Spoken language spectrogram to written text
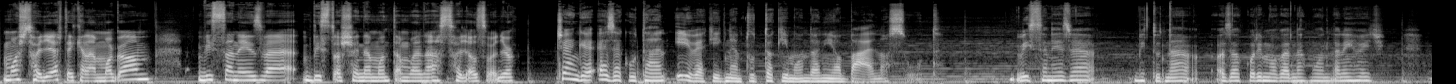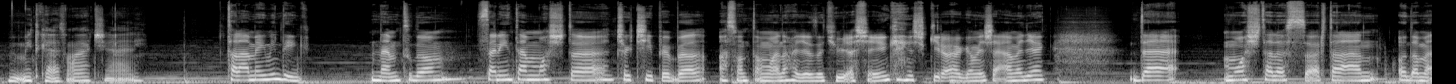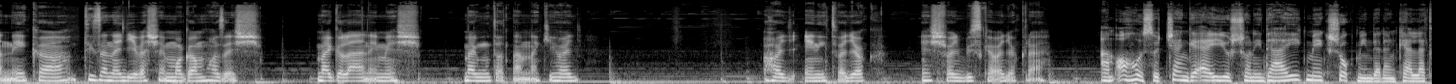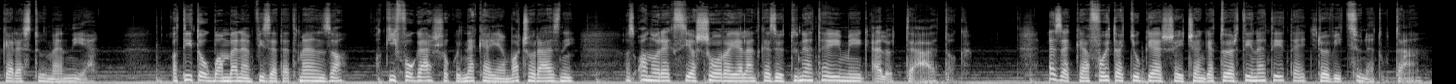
Most, hogy értékelem magam, visszanézve biztos, hogy nem mondtam volna azt, hogy az vagyok. Csenge ezek után évekig nem tudta kimondani a bálna szót. Visszanézve, mit tudnál az akkori magadnak mondani, hogy mit kellett volna csinálni? Talán még mindig nem tudom. Szerintem most uh, csak csípőből azt mondtam volna, hogy ez egy hülyeség, és kirahagom és elmegyek. De most először talán oda mennék a 11 évesen magamhoz, és megölelném, és megmutatnám neki, hogy, hogy én itt vagyok, és hogy büszke vagyok rá. Ám ahhoz, hogy Csenge eljusson idáig, még sok mindenen kellett keresztül mennie. A titokban be nem fizetett menza, a kifogások, hogy ne kelljen vacsorázni, Az anorexia sorra jelentkező tünetei még előtte álltak. Ezekkel folytatjuk Gersei Csenge történetét egy rövid szünet után.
